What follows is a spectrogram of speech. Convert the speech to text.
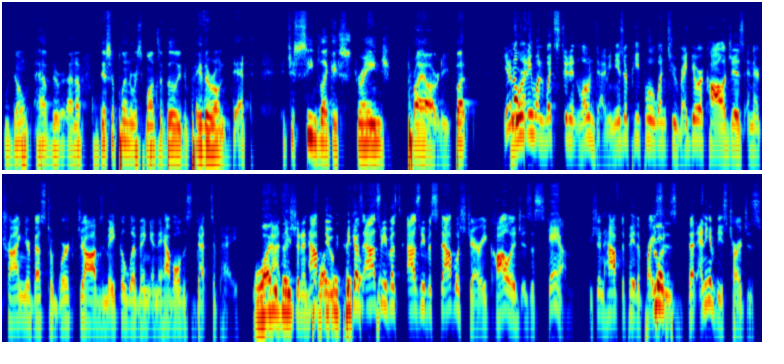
who don't have the, enough discipline and responsibility to pay their own debt. It just seems like a strange priority, but You don't know anyone with student loan debt. I mean, these are people who went to regular colleges and they're trying their best to work jobs, make a living, and they have all this debt to pay. Well, why did they, they- shouldn't have to did they take because as we've as we've established, Gerry, college is a scam. You shouldn't have to pay the prices that any of these charges,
